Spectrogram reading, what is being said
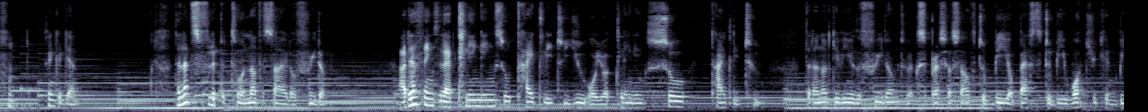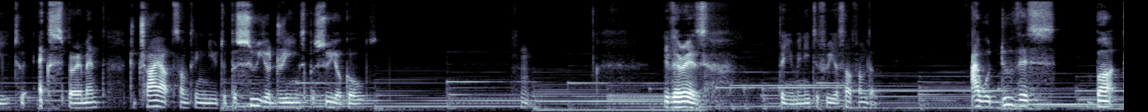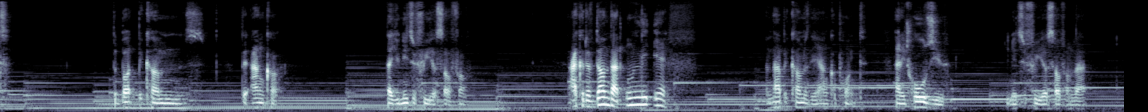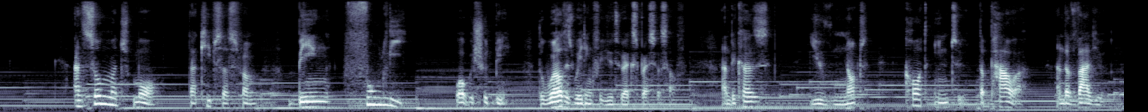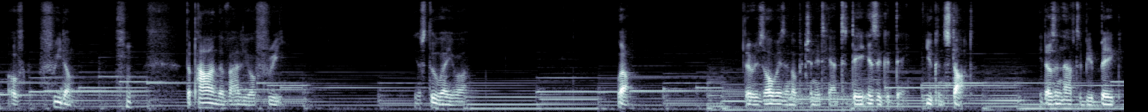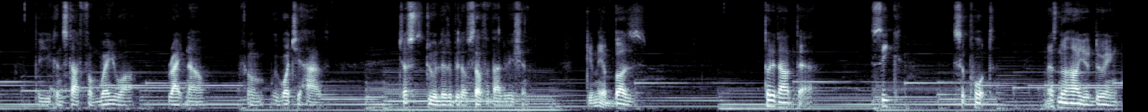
think again. Then let's flip it to another side of freedom. Are there things that are clinging so tightly to you, or you're clinging so tightly to? That are not giving you the freedom to express yourself, to be your best, to be what you can be, to experiment, to try out something new, to pursue your dreams, pursue your goals? Hmm. If there is, then you may need to free yourself from them. I would do this, but the but becomes the anchor that you need to free yourself from. I could have done that only if. And that becomes the anchor point, and it holds you. You need to free yourself from that. And so much more that keeps us from being fully what we should be. The world is waiting for you to express yourself. And because you've not caught into the power and the value of freedom, the power and the value of free, you're still where you are. Well, there is always an opportunity, and today is a good day. You can start. It doesn't have to be big, but you can start from where you are right now, from with what you have. Just do a little bit of self evaluation. Give me a buzz. Put it out there. Seek support. Let's know how you're doing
